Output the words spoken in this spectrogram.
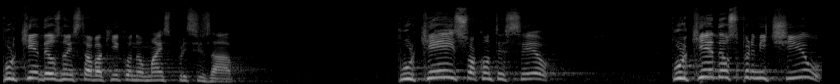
por que Deus não estava aqui quando eu mais precisava? Por que isso aconteceu? Por que Deus permitiu?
